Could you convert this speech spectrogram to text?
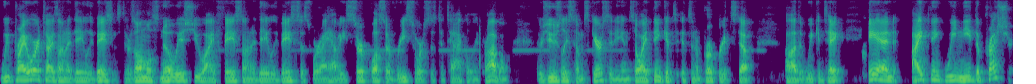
we prioritize on a daily basis. There's almost no issue I face on a daily basis where I have a surplus of resources to tackle a problem. There's usually some scarcity, and so I think it's it's an appropriate step uh, that we can take. And I think we need the pressure.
